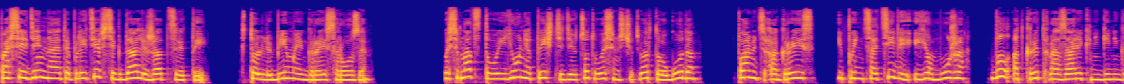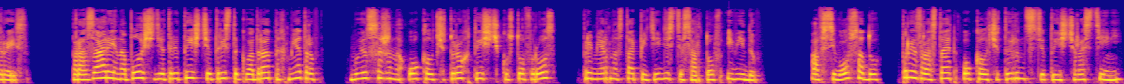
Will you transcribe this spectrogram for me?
По сей день на этой плите всегда лежат цветы, столь любимые Грейс розы. 18 июня 1984 года в память о Грейс и по инициативе ее мужа был открыт розарий княгини Грейс. В розарии на площади 3300 квадратных метров высажено около 4000 кустов роз примерно 150 сортов и видов, а всего в саду произрастает около 14 тысяч растений.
